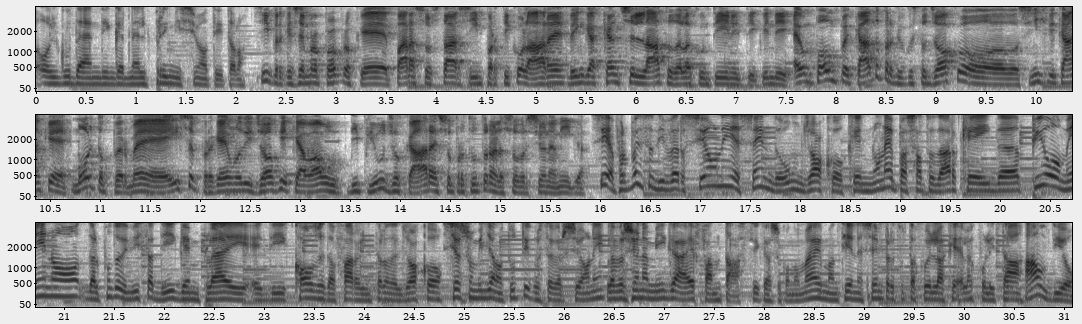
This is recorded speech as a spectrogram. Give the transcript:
o il good ending nel primissimo titolo. Sì, perché sembra proprio che Parasol Stars in particolare venga cancellato dalla continuity, quindi è un po' un peccato perché questo gioco significa anche molto per me Ace perché è uno dei giochi che avevamo di più giocare soprattutto nella sua versione Amiga. Sì, a proposito di versioni, essendo un gioco che non è passato da arcade, più o meno dal punto di vista di gameplay e di cose da fare all'interno del gioco si assomigliano tutti queste versioni. La versione Amiga è fantastica secondo me, mantiene sempre tutta quella che è la qualità audio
